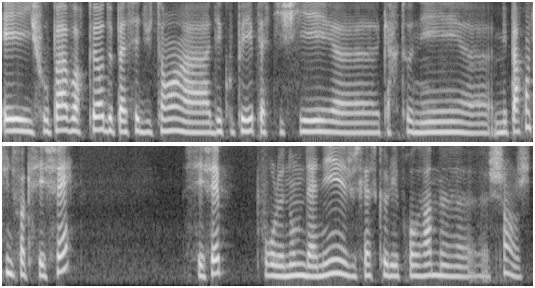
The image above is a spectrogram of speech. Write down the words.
Et il ne faut pas avoir peur de passer du temps à découper, plastifier, euh, cartonner. Euh. Mais par contre, une fois que c'est fait, c'est fait pour le nombre d'années jusqu'à ce que les programmes changent.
